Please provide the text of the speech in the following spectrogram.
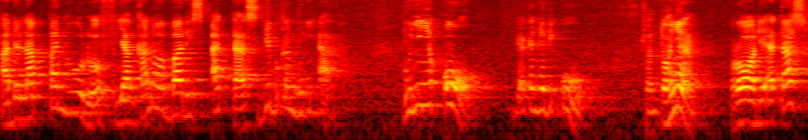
ada 8 huruf yang kalau baris atas dia bukan bunyi a. Bunyinya o. Dia akan jadi u. Contohnya ro di atas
